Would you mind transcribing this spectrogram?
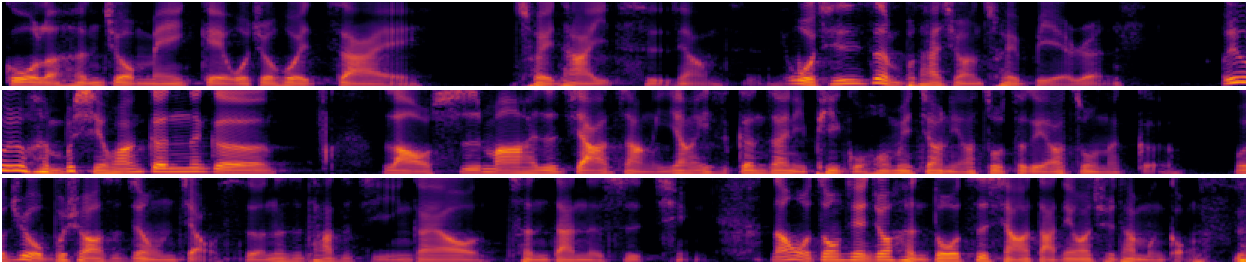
过了很久没给，我就会再催他一次这样子。我其实真的不太喜欢催别人，因为我就很不喜欢跟那个老师吗？还是家长一样，一直跟在你屁股后面叫你要做这个要做那个。我觉得我不需要是这种角色，那是他自己应该要承担的事情。然后我中间就很多次想要打电话去他们公司，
